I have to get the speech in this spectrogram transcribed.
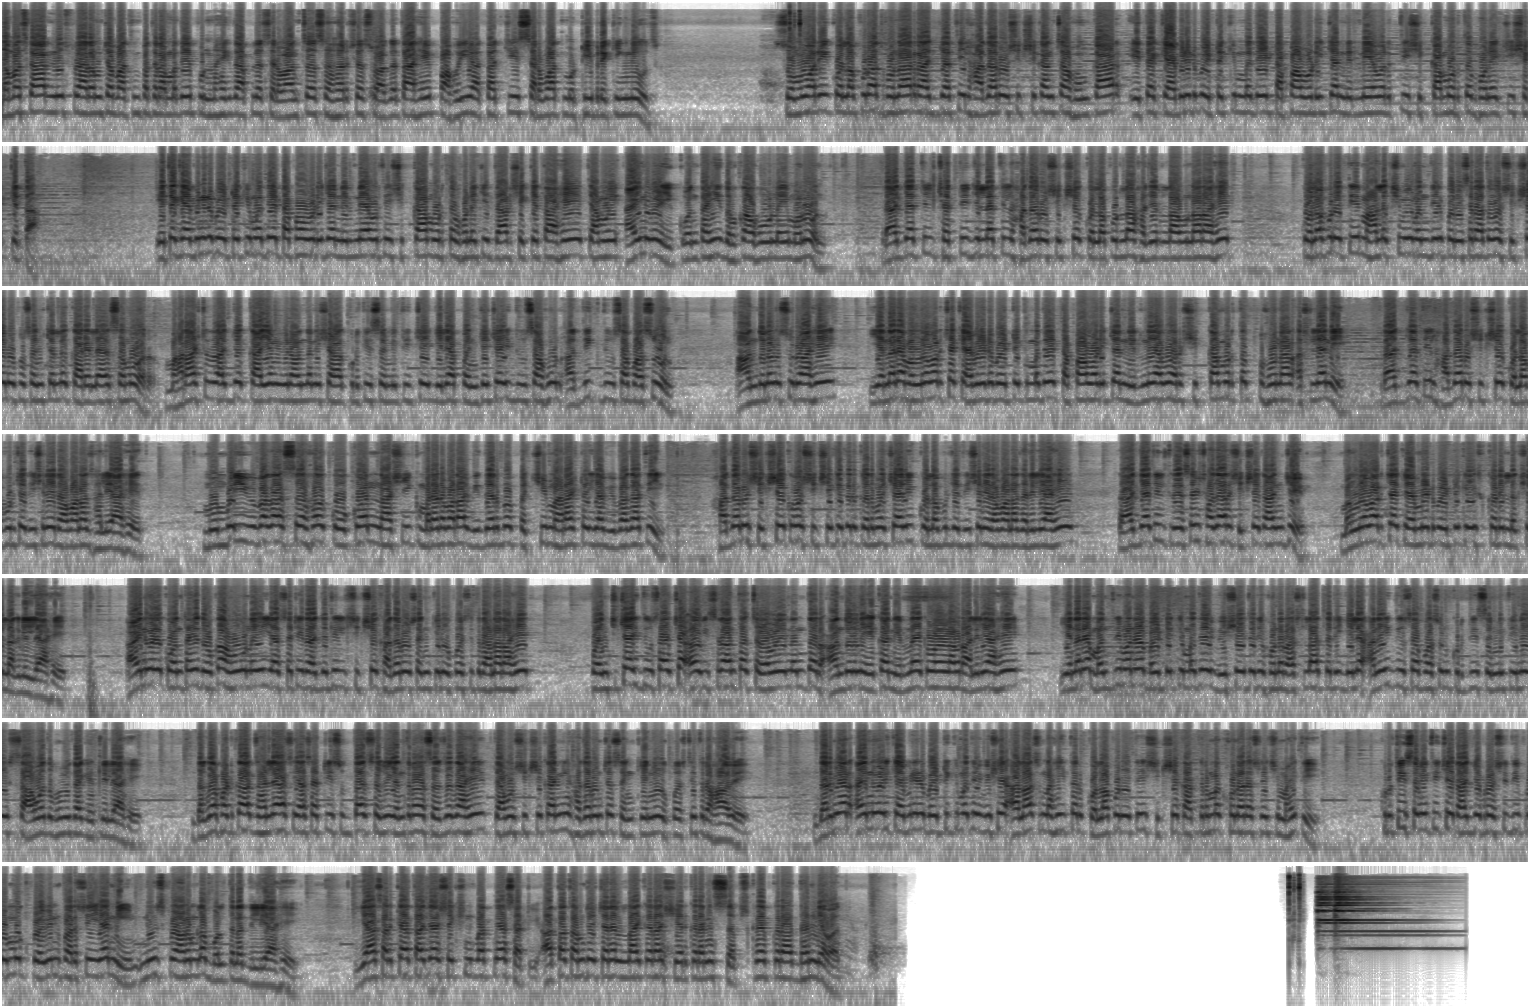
नमस्कार न्यूज प्रारंभच्या बातमीपत्रामध्ये पुन्हा एकदा आपलं सर्वांचं सहर्ष स्वागत आहे. पाहूया आताची सर्वात मोठी ब्रेकिंग न्यूज सोमवारी कोल्हापुरात होणार राज्यातील हजारो शिक्षकांचा हुंकार. येत्या कॅबिनेट बैठकीमध्ये टपावडीच्या निर्णयावरती शिक्कामोर्तब होण्याची शक्यता. येत्या कॅबिनेट बैठकीमध्ये टपावडीच्या निर्णयावरती शिक्कामोर्तब होण्याची दाट शक्यता आहे. त्यामुळे ऐनवेळी कोणताही धोका होऊ नये म्हणून राज्यातील छत्तीस जिल्ह्यातील हजारो शिक्षक कोल्हापूरला हजेर लावणार आहेत. कोल्हापूर येथे महालक्ष्मी मंदिर परिसरात व शिक्षण उपसंचालक कार्यालयासमोर महाराष्ट्र राज्य कायम विनोंदणी शाळा कृती समितीचे गेल्या पंचेचाळीस दिवसाहून अधिक दिवसापासून आंदोलन सुरू आहे. येणाऱ्या मंगळवारच्या कॅबिनेट बैठकीमध्ये टपावाडीच्या निर्णयावर शिक्कामोर्तब होणार असल्याने राज्यातील हजारो शिक्षक कोल्हापूरच्या दिशेने रवाना झाले आहेत. मुंबई विभागासह कोकण नाशिक मराठवाडा विदर्भ पश्चिम महाराष्ट्र या विभागातील हजारो शिक्षक व शिक्षकेतर कर्मचारी कोल्हापूरच्या दिशेने रवाना झालेले आहेत. राज्यातील त्रेसष्ट हजार शिक्षकांचे मंगळवारच्या कॅबिनेट बैठकीकडे लक्ष लागलेले आहे. ऐनवेळी कोणताही धोका होऊ नये यासाठी राज्यातील शिक्षक हजारो संख्येने उपस्थित राहणार आहेत. पंचेचाळीस दिवसांच्या अविश्रांत चळवळीनंतर आंदोलन एका निर्णायक वळणावर आलेले आहे. येणाऱ्या मंत्रिमंडळ बैठकीमध्ये विषय जरी होणार असला तरी गेल्या अनेक दिवसापासून कृती समितीने सावध भूमिका घेतलेली आहे. दगाफटका झाल्यास यासाठी सुद्धा सगळी यंत्रणा सजग आहे. त्यामुळे शिक्षकांनी हजारोंच्या संख्येने उपस्थित राहावे. दरम्यान ऐनवेळी कॅबिनेट बैठकीमध्ये विषय आलाच नाही तर कोल्हापूर येथे शिक्षक आक्रमक होणार असल्याची माहिती कृती समितीचे राज्य प्रसिद्धी प्रमुख प्रवीण पारसे यांनी न्यूज प्रारंभला बोलताना दिली आहे. यासारख्या ताज्या शैक्षणिक बातम्यांसाठी आताच आमचे चॅनल लाईक करा शेअर करा आणि सबस्क्राईब करा. धन्यवाद.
